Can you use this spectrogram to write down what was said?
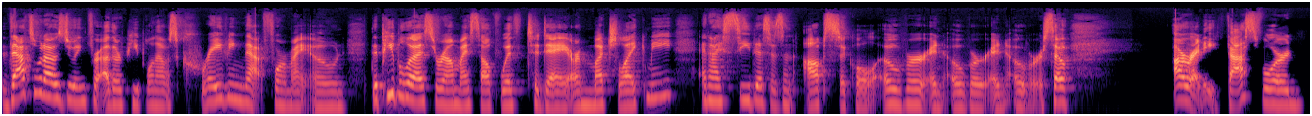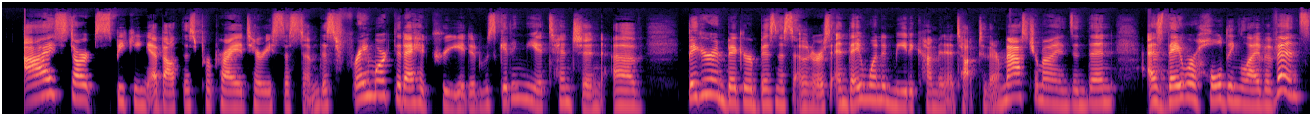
that's what I was doing for other people. And I was craving that for my own. The people that I surround myself with today are much like me. And I see this as an obstacle over and over and over. So, already fast forward I start speaking about this proprietary system. This framework that I had created was getting the attention of bigger and bigger business owners, and they wanted me to come in and talk to their masterminds. And then, as they were holding live events,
